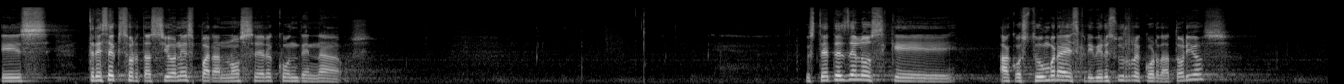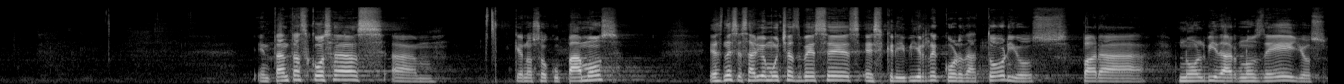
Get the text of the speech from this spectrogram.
es Tres exhortaciones para no ser condenados. ¿Usted es de los que acostumbra a escribir sus recordatorios? En tantas cosas que nos ocupamos, es necesario muchas veces escribir recordatorios para no olvidarnos de ellos.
